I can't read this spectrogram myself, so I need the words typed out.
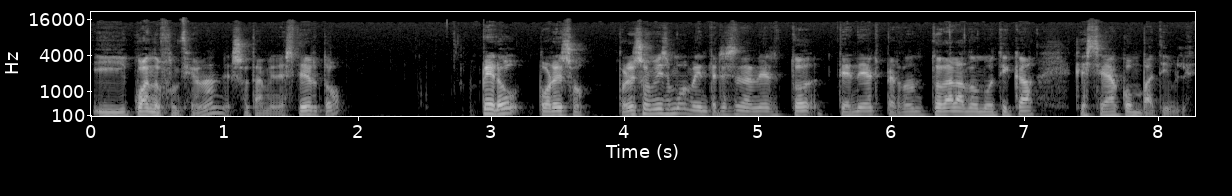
y cuando funcionan, eso también es cierto, pero por eso por eso mismo me interesa tener, tener perdón, toda la domótica que sea compatible.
